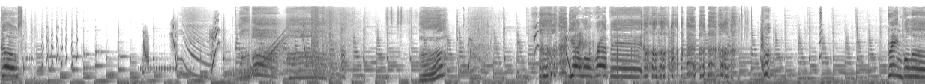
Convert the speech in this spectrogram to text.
There, ghost. Huh? Yellow rabbit. Green balloon.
